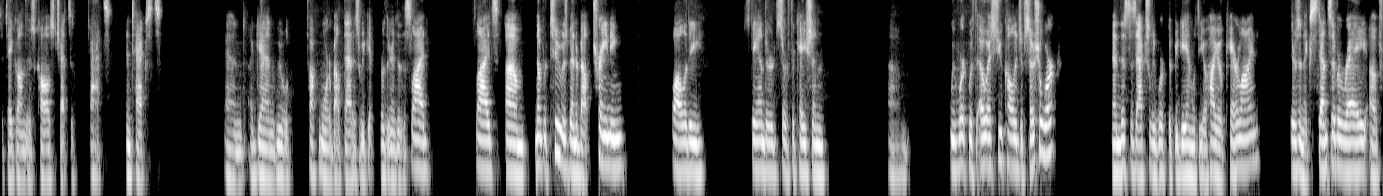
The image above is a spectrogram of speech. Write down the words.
to take on those calls, chats, chats, and texts. And again, we will talk more about that as we get further into the slide slides. Um, number two has been about training, quality, standards, certification. Um, we work with OSU College of Social Work and this is actually work that began with the Ohio Care Line. There's an extensive array of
